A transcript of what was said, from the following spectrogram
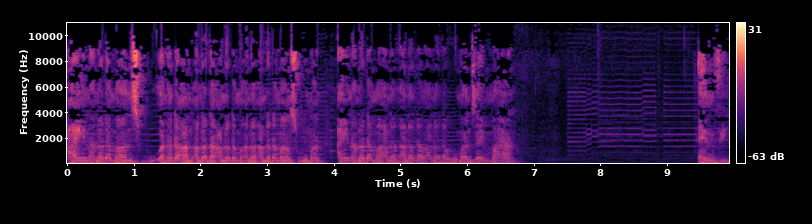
eyeing another man's another another another another man's woman, eyeing another man another another, woman's a man. Envy.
